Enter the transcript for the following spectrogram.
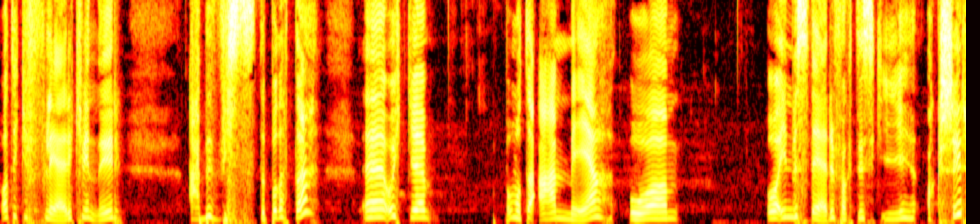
Og at ikke flere kvinner er bevisste på dette, eh, og ikke på en måte er med og og investerer faktisk i aksjer.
